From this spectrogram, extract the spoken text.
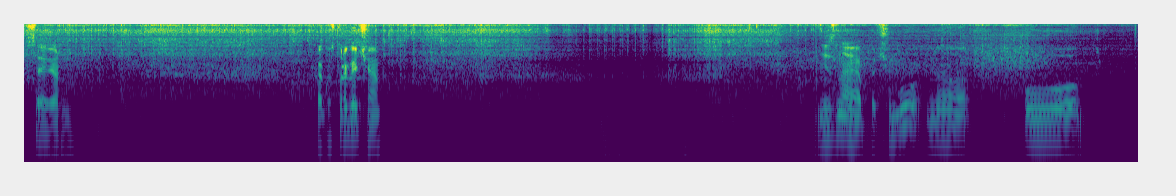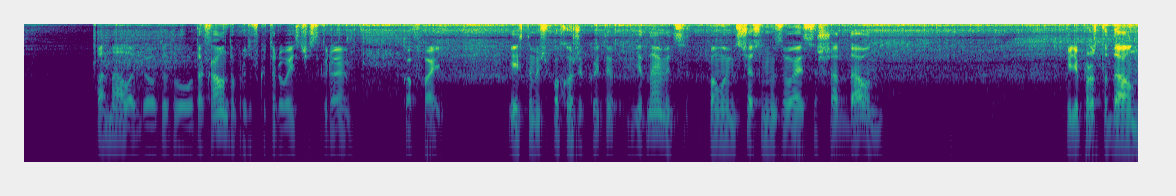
Все верно. Как у строгача. Не знаю почему, но у аналога вот этого вот аккаунта, против которого я сейчас играю, Кафай, есть там еще похожий какой-то вьетнамец, по-моему, сейчас он называется Shutdown. Или просто Down.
